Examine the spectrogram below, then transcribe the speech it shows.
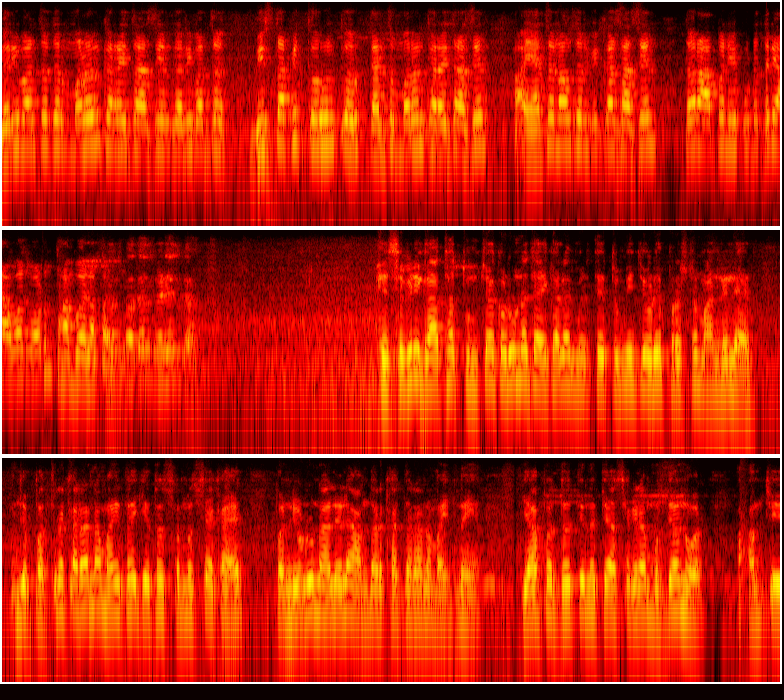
गरिबांचं जर मरण करायचं असेल गरिबांचं विस्थापित करून कर त्यांचं मरण करायचं असेल हा- ह्याचं नाव जर विकास असेल तर आपण हे कुठंतरी आवाज वाढून थांबवायला पाहिजे. बदल घडेल का? हे सगळी गाथा तुमच्याकडूनच ऐकायला मिळते. तुम्ही जेवढे प्रश्न मांडलेले आहेत म्हणजे पत्रकारांना माहीत आहे की इथं समस्या काय आहेत पण निवडून आलेल्या आमदार खासदारांना माहीत नाही आहे. या पद्धतीनं त्या सगळ्या मुद्द्यांवर आमचे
